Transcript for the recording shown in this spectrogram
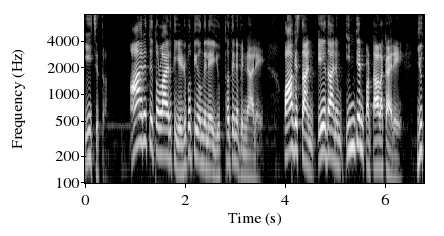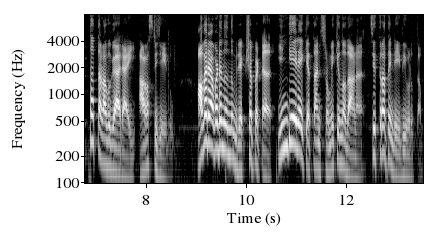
ഈ ചിത്രം. ആയിരത്തി തൊള്ളായിരത്തി എഴുപത്തിയൊന്നിലെ യുദ്ധത്തിന് പിന്നാലെ പാകിസ്ഥാൻ ഏതാനും ഇന്ത്യൻ പട്ടാളക്കാരെ യുദ്ധ തടവുകാരായി അറസ്റ്റ് ചെയ്തു. അവരവിടെ നിന്നും രക്ഷപ്പെട്ട് ഇന്ത്യയിലേക്ക് എത്താൻ ശ്രമിക്കുന്നതാണ് ചിത്രത്തിന്റെ ഇതിവൃത്തം.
